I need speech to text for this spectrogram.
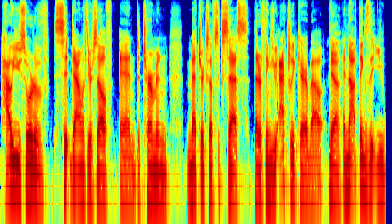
how you sort of sit down with yourself and determine metrics of success that are things you actually care about Yeah. and not things that you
